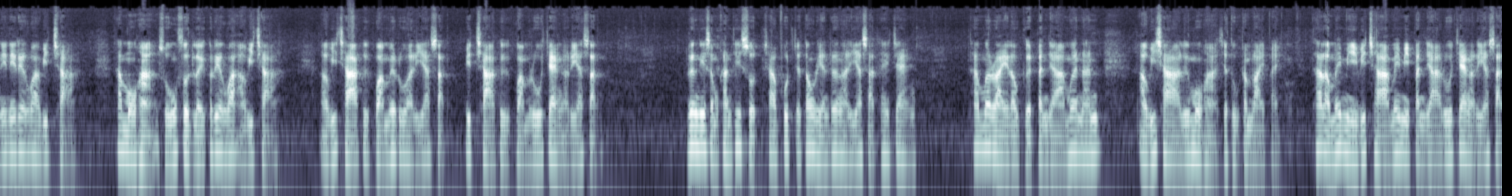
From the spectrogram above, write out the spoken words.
นิดนี้เรียกว่าวิชา ถ้าโมหะสูงสุดเลยก็เรียกว่าอาวิชชาอาวิชชาคือความไม่รู้อริยสัจวิชาคือความรู้แจ้งอริยสัจเรื่องนี้สำคัญที่สุดชาวพุทธจะต้องเรียนเรื่องอริยสัจให้แจ้ง ถ้าเมื่อไรเราเกิดปัญญาเมื่อนั้นอวิชชาหรือโมหะจะถูกทำลายไป ถ้าเราไม่มีวิชาไม่มีปัญญารู้แจ้งอริยสัจ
